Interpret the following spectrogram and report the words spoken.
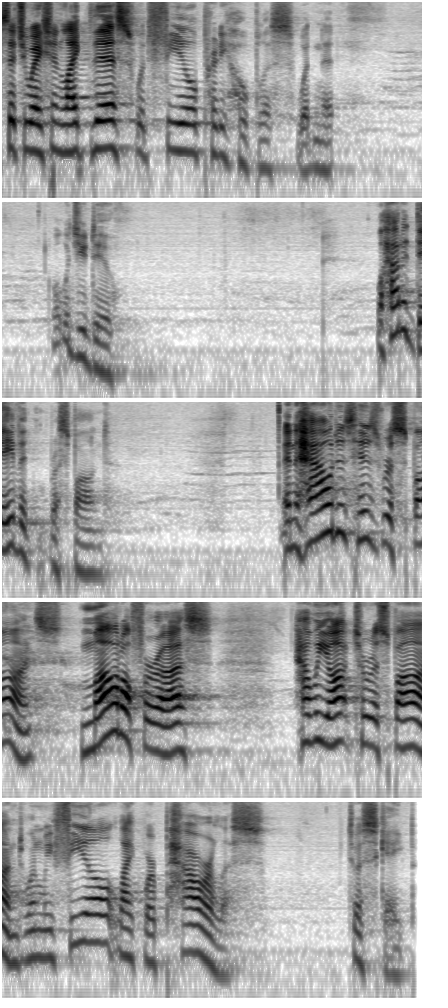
A situation like this would feel pretty hopeless, wouldn't it? What would you do? Well, how did David respond? And how does his response model for us how we ought to respond when we feel like we're powerless to escape?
